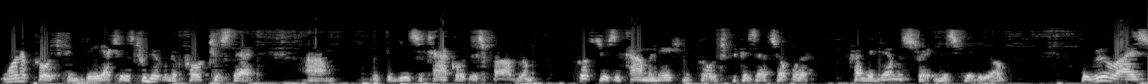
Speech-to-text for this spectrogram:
one approach can be, actually there's two different approaches that um, we could use to tackle this problem. First use a combination approach because that's what we're trying to demonstrate in this video. We realize,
